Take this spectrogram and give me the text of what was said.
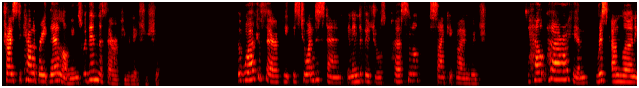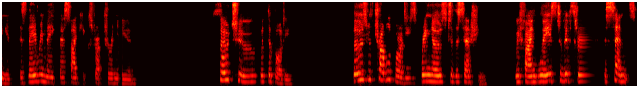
tries to calibrate their longings within the therapy relationship. The work of therapy is to understand an individual's personal psychic language to help her or him risk unlearning it as they remake their psychic structure anew. So too with the body. Those with troubled bodies bring those to the session. We find ways to live through a sense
